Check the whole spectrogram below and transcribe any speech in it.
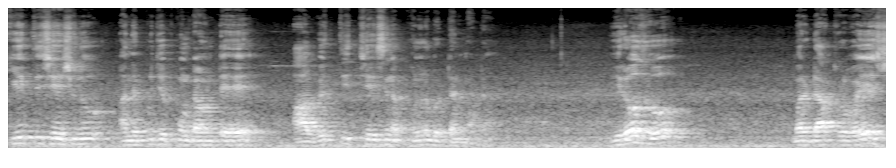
కీర్తిశేషుడు అని ఎప్పుడు చెప్పుకుంటా ఉంటే ఆ వ్యక్తి చేసిన పనులు బట్టి అనమాట ఈరోజు మరి డాక్టర్ వైఎస్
